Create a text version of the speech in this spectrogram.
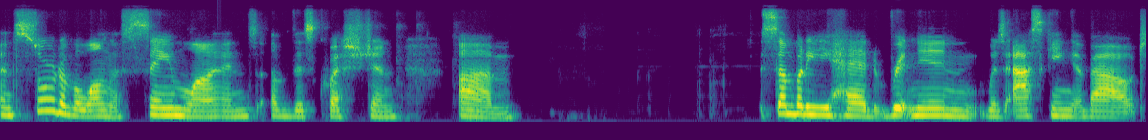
And sort of along the same lines of this question, um, somebody had written in was asking about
